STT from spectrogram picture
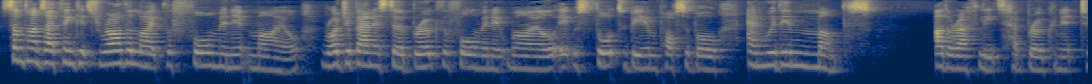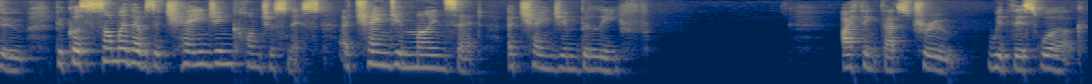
Sometimes I think it's rather like the four minute mile. Roger Bannister broke the four minute mile. It was thought to be impossible, and within months, other athletes had broken it too, because somewhere there was a change in consciousness, a change in mindset, a change in belief. I think that's true with this work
